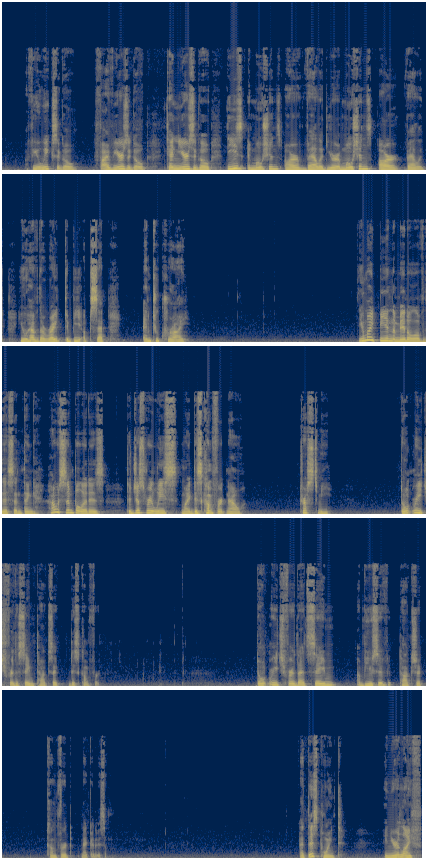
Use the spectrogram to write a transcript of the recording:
a few weeks ago, five years ago, ten years ago. These emotions are valid. Your emotions are valid. You have the right to be upset and to cry. You might be in the middle of this and think how simple it is to just release my discomfort now. Trust me. Don't reach for the same toxic discomfort. Don't reach for that same abusive, toxic comfort mechanism. At this point in your life,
